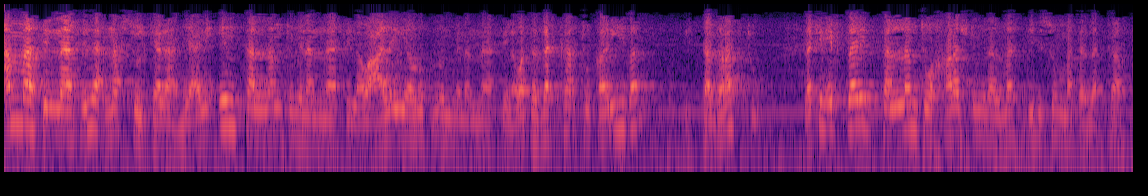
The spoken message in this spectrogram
أما في النافلة نفس الكلام. يعني إن سلمت من النافلة وعلي ركن من النافلة وتذكرت قريبا استدركت. لكن افترض سلمت وخرجت من المسجد ثم تذكرت.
